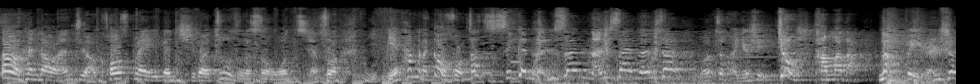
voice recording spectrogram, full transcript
当我看到男主角 cosplay 一根奇怪柱子的时候，我只想说，你别他妈的告诉我这只是一根人参，人参，人参！我这款游戏就是他妈的浪费人生。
